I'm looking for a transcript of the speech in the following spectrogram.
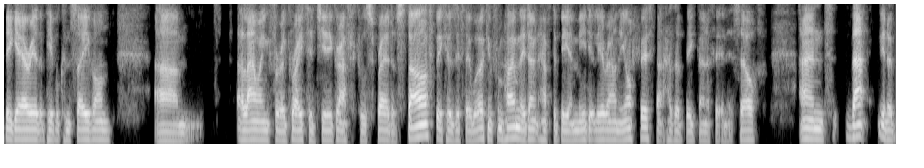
big area that people can save on. Um, allowing for a greater geographical spread of staff because if they're working from home, they don't have to be immediately around the office. That has a big benefit in itself. And that, you know,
